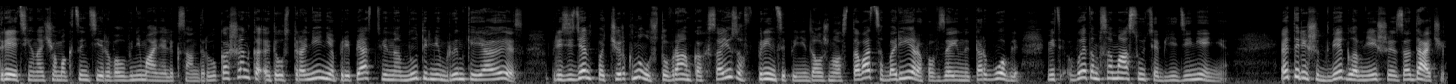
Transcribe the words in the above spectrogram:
Третье, на чем акцентировал внимание Александр Лукашенко, это устранение препятствий на внутреннем рынке ЕАЭС. Президент подчеркнул, что в рамках Союза в принципе не должно оставаться барьеров о взаимной торговле, ведь в этом сама суть объединения. Это решит две главнейшие задачи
